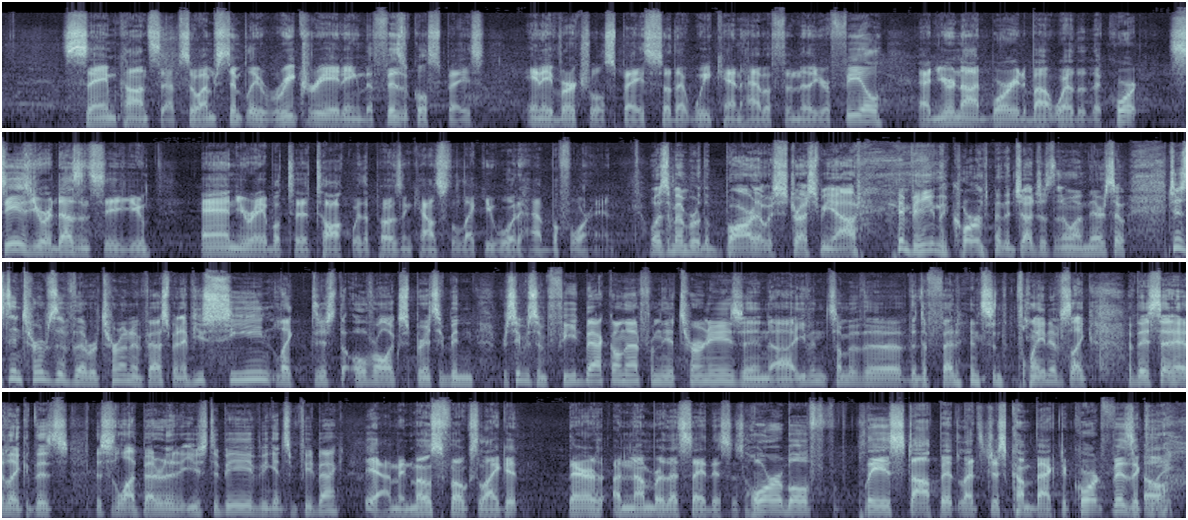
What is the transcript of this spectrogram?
Same concept. So I'm simply recreating the physical space in a virtual space so that we can have a familiar feel and you're not worried about whether the court sees you or doesn't see you and you're able to talk with opposing counsel like you would have beforehand. Well, as a member of the bar, that would stress me out being in the courtroom and the judge doesn't know I'm there. So, just in terms of the return on investment, have you seen like just the overall experience? You've been receiving some feedback on that from the attorneys and uh, even some of the, the defendants and the plaintiffs. Like, have they said, "Hey, like this this is a lot better than it used to be"? Have you get some feedback? Yeah, I mean, most folks like it. there are a number that say this is horrible. Please stop it. Let's just come back to court physically. Oh.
